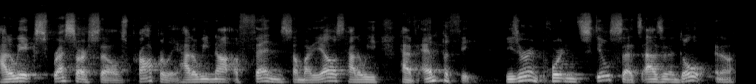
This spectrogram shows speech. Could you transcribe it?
how do we express ourselves properly? How do we not offend somebody else? How do we have empathy? These are important skill sets as an adult. You know?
